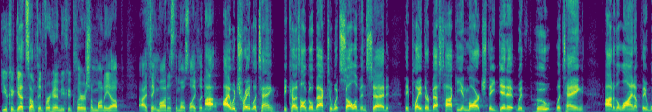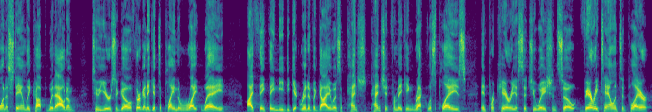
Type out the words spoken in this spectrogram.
You could get something for him. You could clear some money up. I think Maatta is the most likely to go. I, I would trade Letang because I'll go back to what Sullivan said. They played their best hockey in March. They did it with who? Letang out of the lineup. They won a Stanley Cup without him two years ago. If they're going to get to playing the right way, I think they need to get rid of a guy who has a pen- penchant for making reckless plays in precarious situations. So, very talented player,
